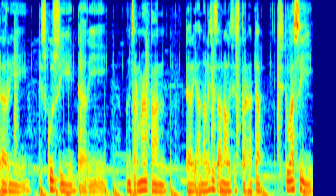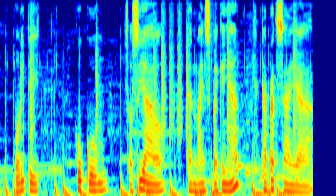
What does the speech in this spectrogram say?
dari diskusi, dari pencermatan, dari analisis-analisis terhadap situasi politik, hukum, sosial, dan lain sebagainya dapat saya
